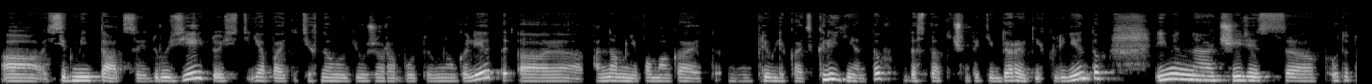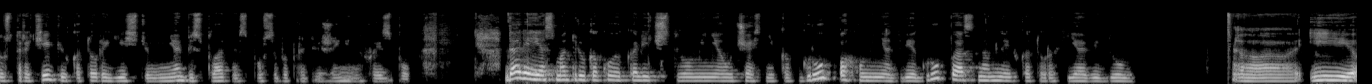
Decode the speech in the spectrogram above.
сегментации друзей, то есть я по этой технологии уже работаю много лет, а, она мне помогает привлекать клиентов, достаточно таких дорогих клиентов, именно через а, вот эту стратегию, которая есть у меня, бесплатные способы продвижения на Facebook. Далее я смотрю, какое количество у меня участников в группах. У меня две группы основные, в которых я веду а, и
